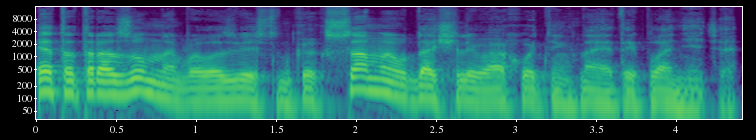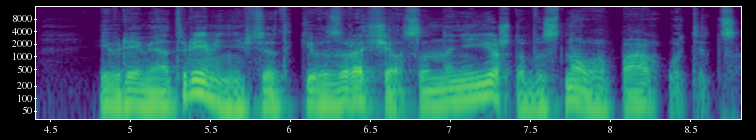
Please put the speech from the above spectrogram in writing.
Этот разумный был известен как самый удачливый охотник на этой планете, и время от времени все-таки возвращался на нее, чтобы снова поохотиться.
